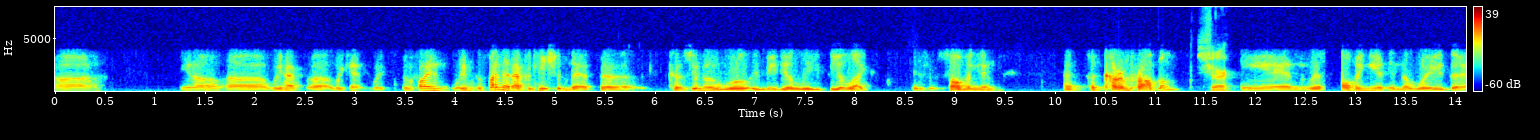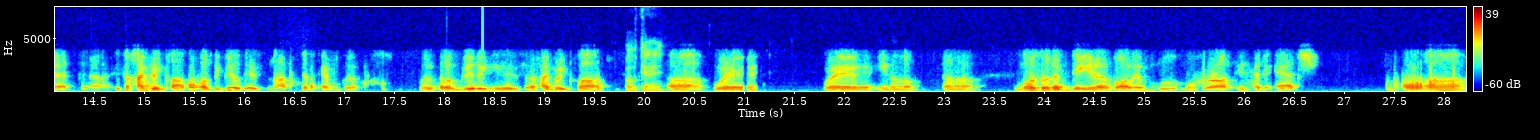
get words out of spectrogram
Uh, you know, uh, we have uh, we can we find we find an application that the consumer will immediately feel like is solving an, a, a current problem. Sure. And we're solving it in a way that uh, it's a hybrid cloud. What we built is not just Amber. What we're building is a hybrid cloud. Okay. Uh, where where you know uh, most of the data volume will move around at the edge. Uh,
